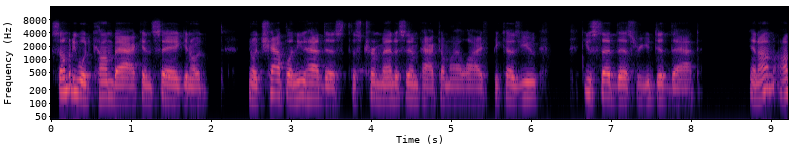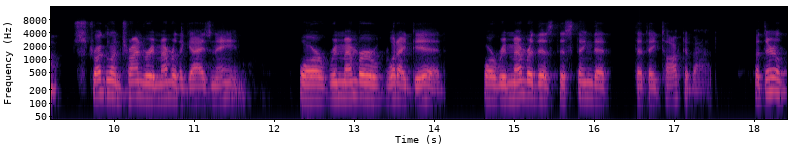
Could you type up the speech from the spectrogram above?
somebody would come back and say, you know, you know, chaplain, you had this this tremendous impact on my life because you you said this or you did that. And I'm, I'm struggling trying to remember the guy's name or remember what I did or remember this, this thing that, that they talked about. But they're,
